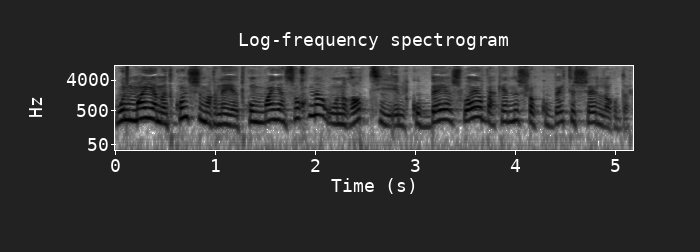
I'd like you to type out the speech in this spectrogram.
والمية ما تكونش مغلية تكون مية سخنة ونغطي الكوباية شوية وبعد كده نشرب كوباية الشاي الأخضر.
